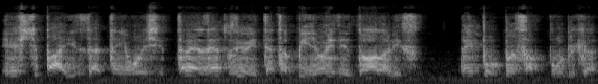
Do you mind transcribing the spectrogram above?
este país detém hoje 380 bilhões de dólares. Tem poupança pública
